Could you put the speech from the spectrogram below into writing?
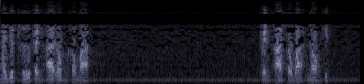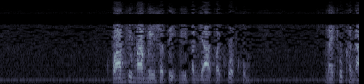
ไม่ยึดถือเป็นอารมณ์เข้ามา เป็นอาสวะดองจิต ความที่มามีสติมีปัญญาคอยควบคุม ในทุกขณะ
